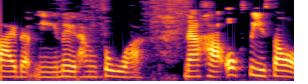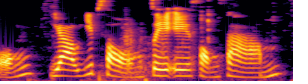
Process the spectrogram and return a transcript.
ลายแบบนี้เลยทั้งตัวนะคะ อก 42 ยาว 22 JA 23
